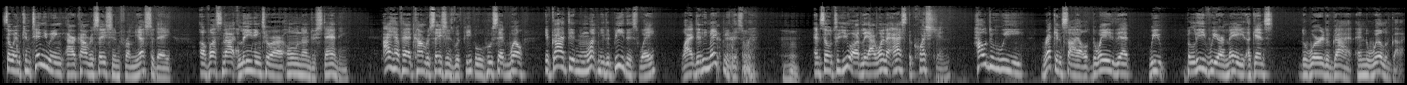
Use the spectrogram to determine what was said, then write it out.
So, in continuing our conversation from yesterday of us not leaning to our own understanding, I have had conversations with people who said, well, if God didn't want me to be this way, why did he make me this way? Mm-hmm. And so to you, Audley, I want to ask the question, how do we reconcile the way that we believe we are made against the word of God and the will of God?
